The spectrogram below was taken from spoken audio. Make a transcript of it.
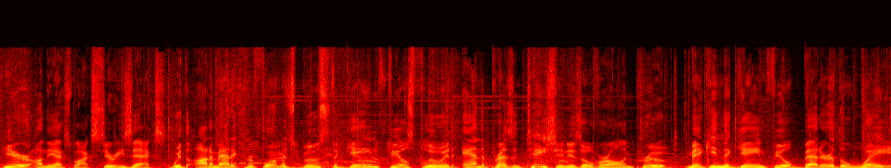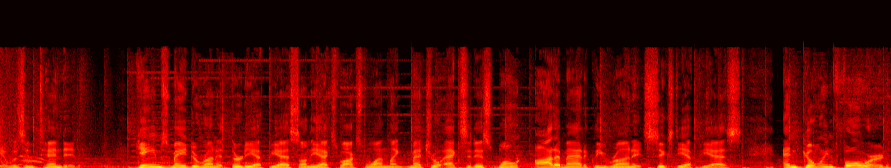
Here on the Xbox Series X, with automatic performance boosts, the game feels fluid and the presentation is overall improved, making the game feel better the way it was intended. Games made to run at 30 FPS on the Xbox One, like Metro Exodus, won't automatically run at 60 FPS, and going forward,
